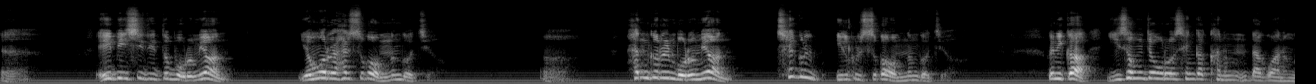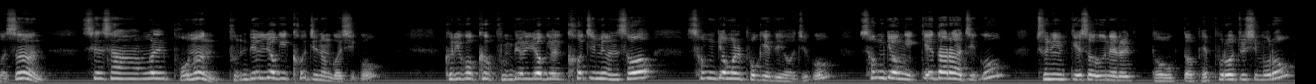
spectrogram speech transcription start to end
예. ABCD도 모르면 영어를 할 수가 없는 거죠. 어, 한글을 모르면 책을 읽을 수가 없는 거죠. 그러니까 이성적으로 생각한다고 하는 것은 세상을 보는 분별력이 커지는 것이고 그리고 그 분별력이 커지면서 성경을 보게 되어지고 성경이 깨달아지고 주님께서 은혜를 더욱더 베풀어 주심으로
